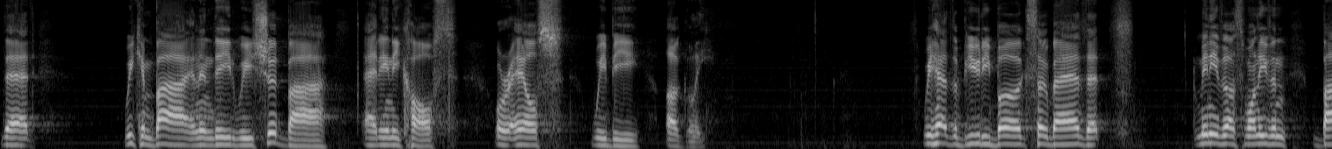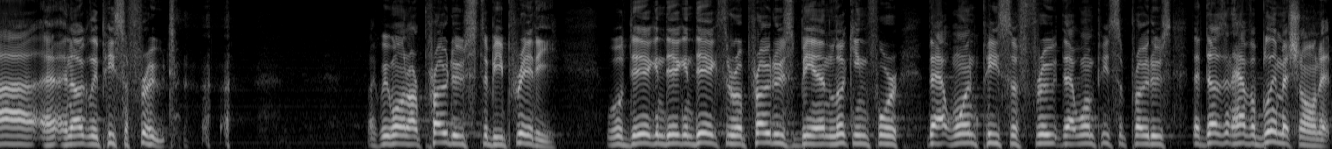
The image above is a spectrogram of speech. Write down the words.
that we can buy, and indeed we should buy at any cost, or else we be ugly. We have the beauty bug so bad that many of us won't even buy a, an ugly piece of fruit. Like we want our produce to be pretty. We'll dig and dig and dig through a produce bin looking for that one piece of fruit, that one piece of produce that doesn't have a blemish on it,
